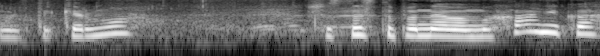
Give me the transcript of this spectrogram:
Мультикермо. Шестиступенева механіка.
